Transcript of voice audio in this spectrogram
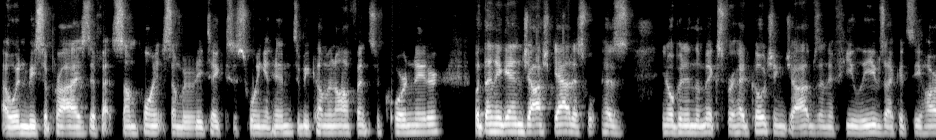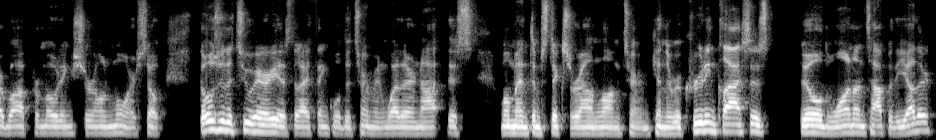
I wouldn't be surprised if at some point somebody takes a swing at him to become an offensive coordinator. But then again, Josh Gattis has you know been in the mix for head coaching jobs, and if he leaves, I could see Harbaugh promoting Sherrone Moore. So those are the two areas that I think will determine whether or not this momentum sticks around long term. Can the recruiting classes build one on top of the other?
